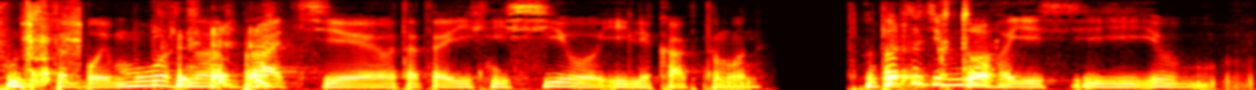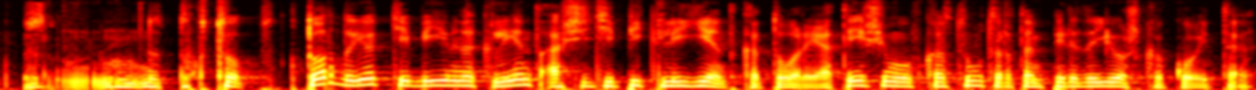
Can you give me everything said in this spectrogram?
пусть с тобой. Можно брать э, вот это их SEO или как там он. Ну там, кстати, кто? много есть. Ну, кто, кто дает тебе именно клиент, HTTP клиент, который, а ты еще ему в конструктор там передаешь какой-то.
